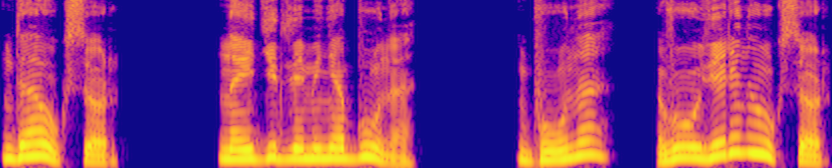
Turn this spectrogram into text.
«Да, Уксор. Найди для меня Буна». «Буна? Вы уверены, Уксор?»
